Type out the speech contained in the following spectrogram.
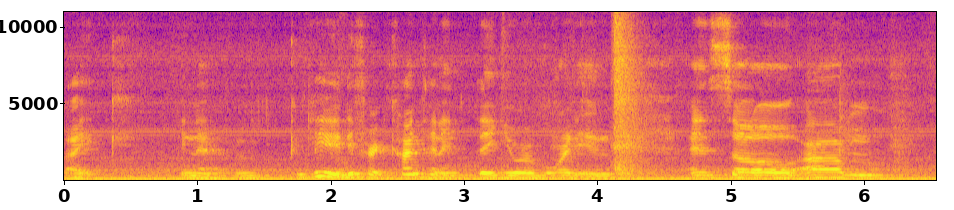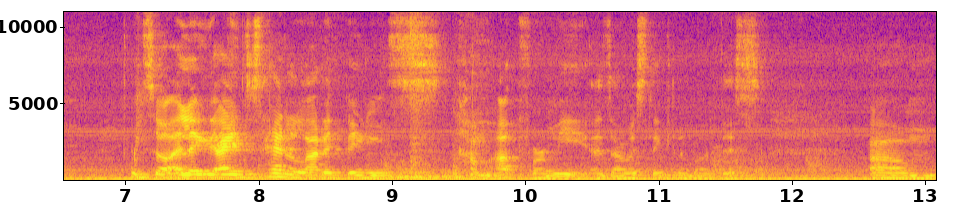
like in a completely different continent than you were born in, and so um, and so I like I just had a lot of things come up for me as I was thinking about this. Um,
